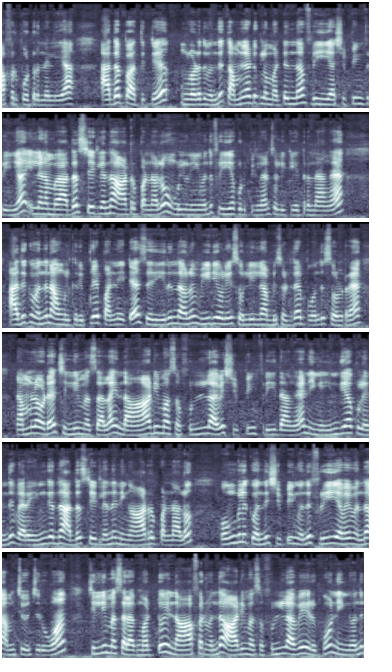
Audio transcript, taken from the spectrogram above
ஆஃபர் போட்டிருந்தேன் இல்லையா? அதை பார்த்துட்டு உங்களோடது வந்து தமிழ்நாட்டுக்குள்ளே மட்டும்தான் ஃப்ரீயாக ஷிப்பிங் ஃப்ரீயாக இல்லை நம்ம அதர் ஸ்டேட்லேருந்து ஆர்டர் பண்ணாலும் உங்களுக்கு நீங்கள் வந்து ஃப்ரீயாக கொடுப்பீங்களான்னு சொல்லி கேட்டிருந்தாங்க. அதுக்கு வந்து நான் உங்களுக்கு ரிப்ளை பண்ணிட்டேன். சரி இருந்தாலும் வீடியோலேயும் சொல்லிடலாம் அப்படின்னு சொல்லிட்டு தான் இப்போ வந்து சொல்கிறேன் நம்மளோட சில்லி மசாலா இந்த ஆடி மாதம் ஃபுல்லாகவே ஷிப்பிங் ஃப்ரீ தாங்க. நீங்கள் இந்தியாவுக்குள்ளேருந்து வேறு எங்கேருந்து அதர் ஸ்டேட்லேருந்து நீங்கள் ஆர்டர் பண்ணாலும் உங்களுக்கு வந்து ஷிப்பிங் வந்து ஃப்ரீயாகவே வந்து அமுச்சு வச்சுருவோம். சில்லி மசாலாவுக்கு மட்டும் இந்த ஆஃபர் வந்து ஆடி மாதம் ஃபுல்லாகவே இருக்கும். நீங்கள் வந்து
